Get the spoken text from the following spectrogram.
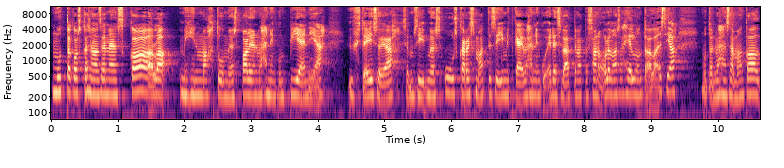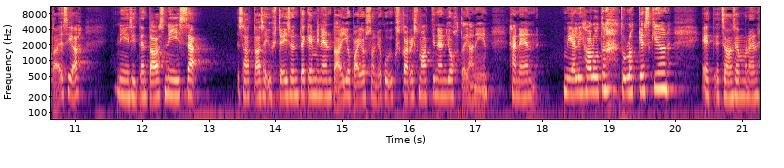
mutta koska se on sellainen skaala, mihin mahtuu myös paljon vähän niin kuin pieniä yhteisöjä, semmoisia myös uuskarismaattisia, mitkä ei vähän niin kuin edes välttämättä sano olevansa helluntalaisia, mutta on vähän samankaltaisia, niin sitten taas niissä saattaa se yhteisön tekeminen, tai jopa jos on joku yksi karismaattinen johtaja, niin hänen mielihalut tulla keskiöön, että et se on semmoinen,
